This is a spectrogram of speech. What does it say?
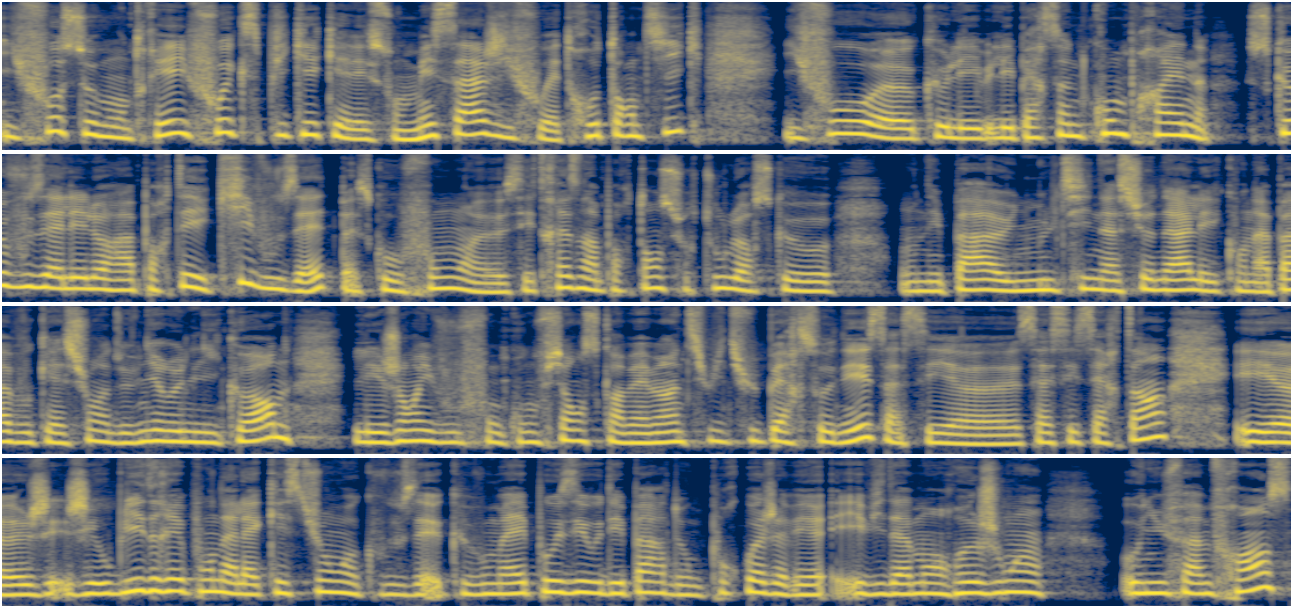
il faut se montrer, il faut expliquer quel est son message, il faut être authentique, il faut euh, que les, personnes comprennent ce que vous allez leur apporter et qui vous êtes, parce qu'au fond, euh, c'est très important, surtout lorsque on n'est pas une multinationale et qu'on n'a pas vocation à devenir une licorne. Les gens, ils vous font confiance quand même intuitu personné, ça c'est euh, certain. Et j'ai oublié de répondre à la question que vous que vous m'avez posée au départ, donc pourquoi j'avais évidemment rejoint besoin ONU Femmes France.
